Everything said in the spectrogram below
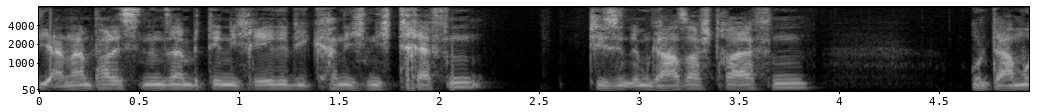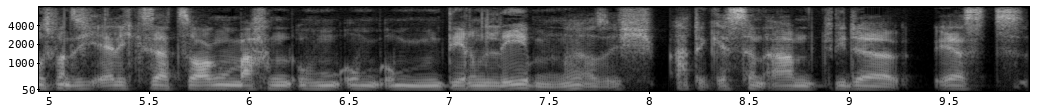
die anderen Palästinenser, mit denen ich rede, die kann ich nicht treffen. Die sind im Gazastreifen. Und da muss man sich ehrlich gesagt Sorgen machen um, um, um deren Leben. Ne? Also ich hatte gestern Abend wieder erst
